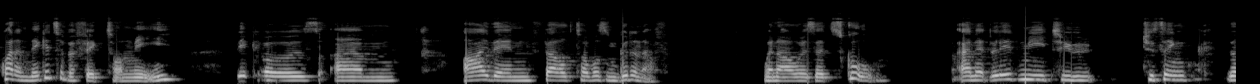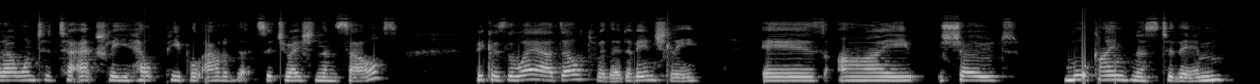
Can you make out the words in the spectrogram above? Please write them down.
quite a negative effect on me because um, I then felt I wasn't good enough when I was at school. And it led me to to think that I wanted to actually help people out of that situation themselves. Because the way I dealt with it eventually is I showed more kindness to them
